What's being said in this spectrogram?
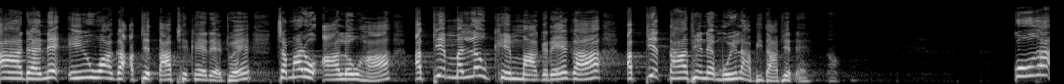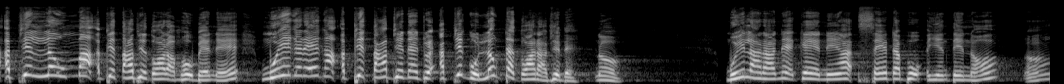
အာဒံနဲ့အေဝါကအပြစ်သားဖြစ်ခဲ့တဲ့အတွက်ကျမတို့အားလုံးဟာအပြစ်မလောက်ခင်မှာကတည်းကအပြစ်သားဖြစ်နဲ့မွေးလာပြီးသားဖြစ်တယ်ကိုကအပြစ်လုံးမအပြစ်သားဖြစ်သွားတာမဟုတ်ဘဲနဲ့မွေးကလေးကအပြစ်သားဖြစ်တဲ့အတွက်အပြစ်ကိုလှုပ်တက်သွားတာဖြစ်တယ်နော် မွေးလာတာနဲ့ကဲနင်ကဆဲတက်ဖို့အရင်တင်နော်နော်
